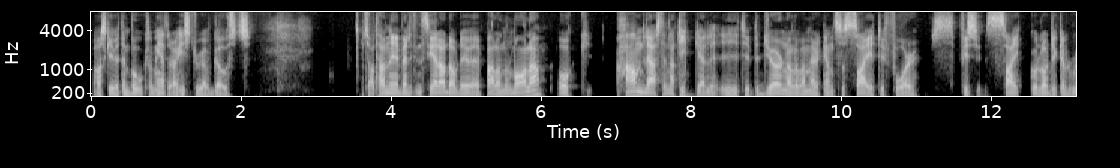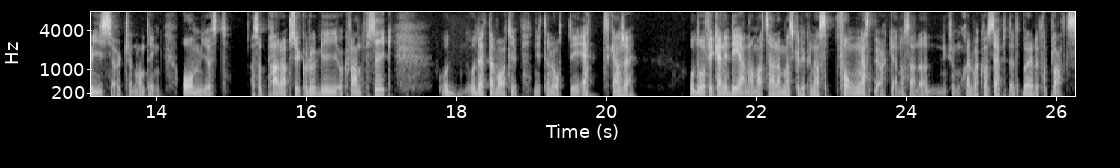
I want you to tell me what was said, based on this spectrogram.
och har skrivit en bok som heter History of Ghosts. Så att han är väldigt intresserad av det paranormala och han läste en artikel i typ The Journal of American Society for Psychological Research eller någonting om just alltså parapsykologi och kvantfysik. Och, och detta var typ 1981 kanske. Och då fick han idén om att så här, man skulle kunna fånga spöken och så här, liksom själva konceptet började ta plats.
